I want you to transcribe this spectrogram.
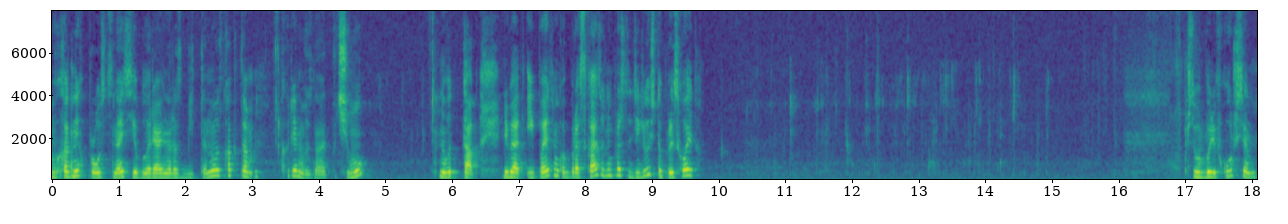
выходных просто, знаете, я была реально разбита. Ну вот как-то хрен его знает почему. Ну вот так, ребят, и поэтому как бы рассказываю, ну просто делюсь, что происходит. Чтобы вы были в курсе.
